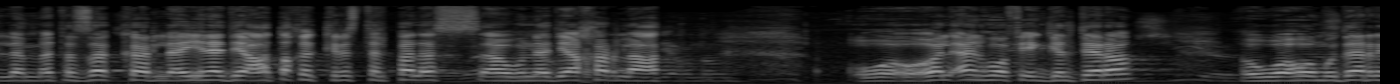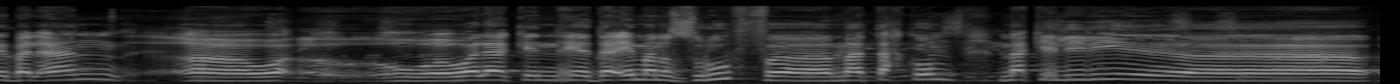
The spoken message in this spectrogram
لم أتذكر لأي نادي أعتقد كريستال بالاس أو نادي آخر لا. والآن هو في إنجلترا وهو مدرب الآن آه، ولكن هي دائما الظروف آه، ما تحكم. ماكيليلي آه،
